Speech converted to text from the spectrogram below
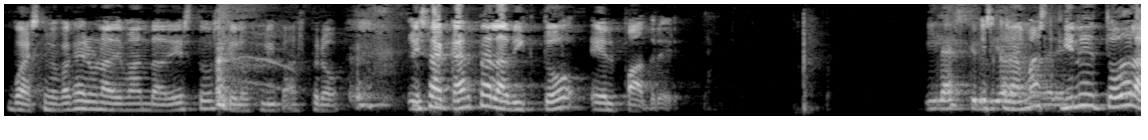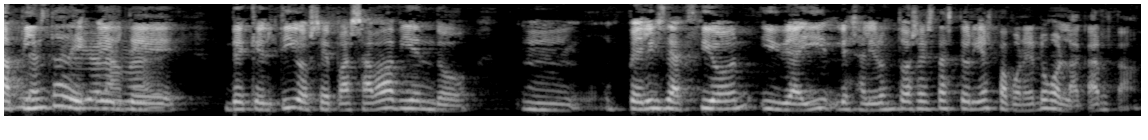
bueno, es que me va a caer una demanda de estos que lo flipas, pero esa carta la dictó el padre. Y la escribió Es que la además madre. tiene toda la pinta de, la de que el tío se pasaba viendo mm, pelis de acción y de ahí le salieron todas estas teorías para poner luego en la carta.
